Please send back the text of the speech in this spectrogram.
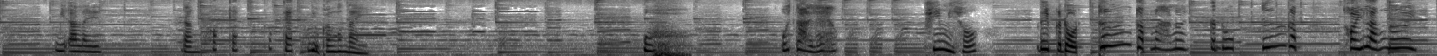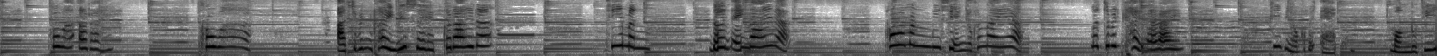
ๆ มีอะไรดังก็แก๊กก็แก๊กอยู่ข้างในายแล้ว พี่เหมียวรีบกระโดดดึงกลับมาเลย กระโดดดึงกลับถอยหลังเลย เพราะว่าอะไร เพราะว่า อาจจะเป็นไข่วิเศษก็ได้นะ ที่มันเดินเองได้น่ะ เพราะว่ามันมีเสียงอยู่ข้างในอะแล้วจะเป็นไข่อะไร พี่เหมียวก็ไปแอบ มองดูที่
